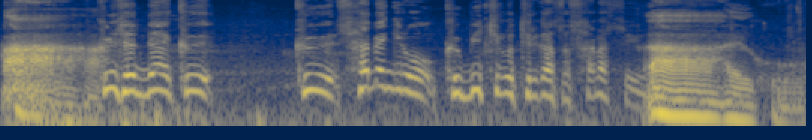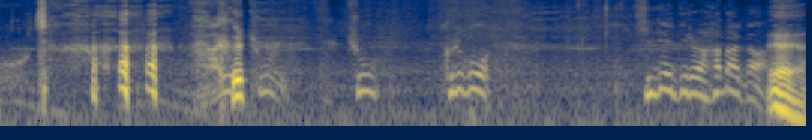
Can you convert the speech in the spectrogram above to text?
아, 그래서 내 그 그 새벽이로 그 밑으로 들어가서 살았어요. 아이고. 아유 죽, 죽 그리고 지뢰질을 하다가 예.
